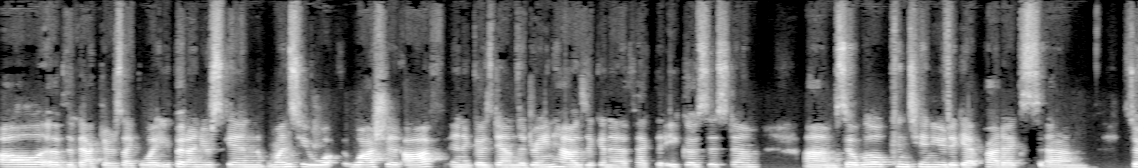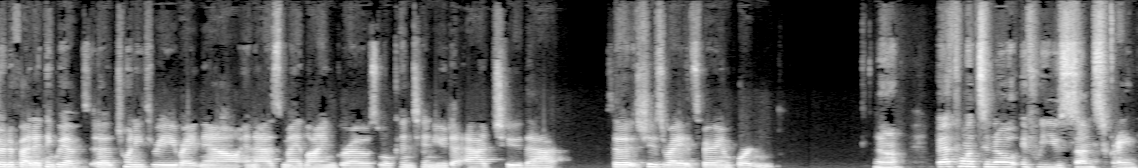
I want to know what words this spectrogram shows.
all of the factors like what you put on your skin once you w- wash it off and it goes down the drain how is it going to affect the ecosystem um, so we'll continue to get products um, certified. I think we have uh, 23 right now, and as my line grows, we'll continue to add to that. So she's right; it's very important. Yeah. Beth wants to know if we use sunscreen,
